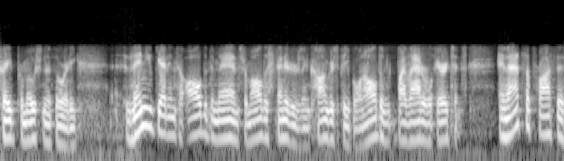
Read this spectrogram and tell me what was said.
trade promotion authority, then you get into all the demands from all the senators and congresspeople and all the bilateral irritants. And that's a process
